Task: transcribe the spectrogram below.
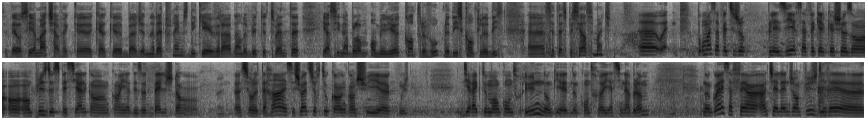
C'était aussi un match avec euh, quelques Belgian Red Flames, Nicky Evra dans le but de Twente, Yacine Blom au milieu, contre vous, le 10 contre le 10. Euh, C'était spécial ce match? Euh, ouais, pour moi, ça fait toujours plaisir. Ça fait quelque chose en, en- en plus de spécial quand, quand il y a des autres Belges dans, euh, sur le terrain. Et c'est chouette, surtout quand, quand je suis euh, directement contre une, donc, il y a- donc contre Yacine Blom. Donc ouais, ça fait un, un challenge en plus, je dirais, euh,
